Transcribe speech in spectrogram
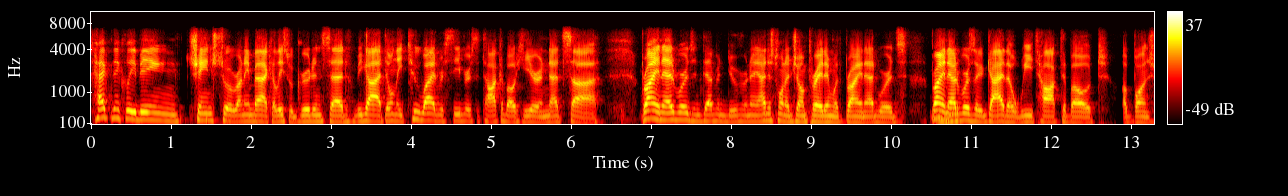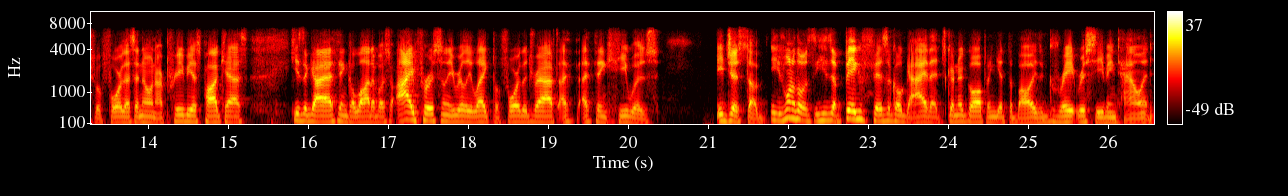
technically being changed to a running back, at least what Gruden said. We got only two wide receivers to talk about here, and that's uh, Bryan Edwards and Devin Duvernay. I just want to jump right in with Bryan Edwards. Bryan Edwards, a guy that we talked about a bunch before. That's I know in our previous podcast. He's a guy I think a lot of us, I personally really liked before the draft. I, I think he was he just uh, he's one of those he's a big physical guy that's going to go up and get the ball. He's a great receiving talent.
